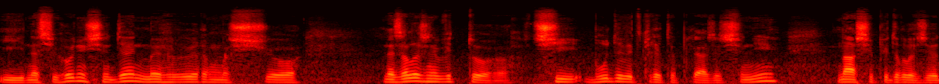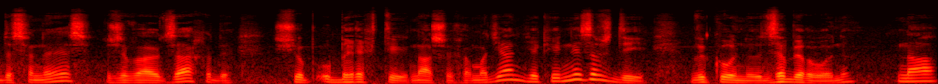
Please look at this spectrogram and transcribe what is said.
І на сьогоднішній день ми говоримо, що незалежно від того, чи буде відкрити пляжі чи ні, наші підрозділи ДСНС вживають заходи, щоб уберегти наших громадян, які не завжди виконують заборону на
